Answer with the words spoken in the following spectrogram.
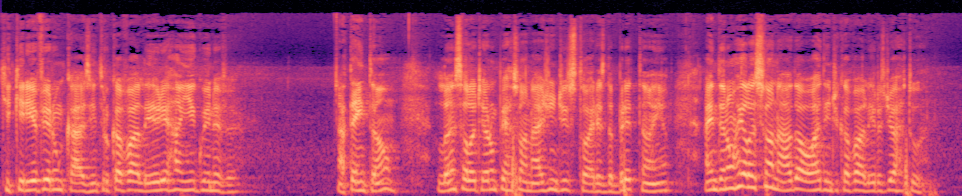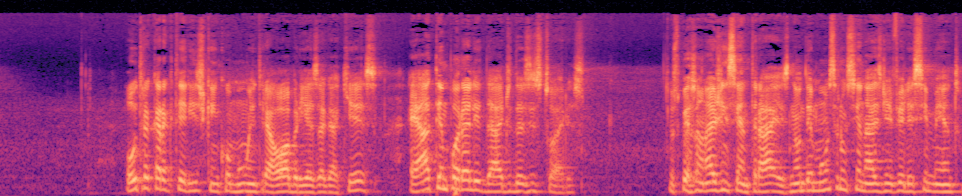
que queria ver um caso entre o cavaleiro e a rainha Guinevere. Até então, Lancelot era um personagem de histórias da Bretanha, ainda não relacionado à Ordem de Cavaleiros de Arthur. Outra característica em comum entre a obra e as HQs é a atemporalidade das histórias. Os personagens centrais não demonstram sinais de envelhecimento,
